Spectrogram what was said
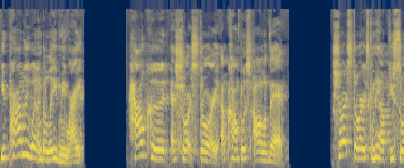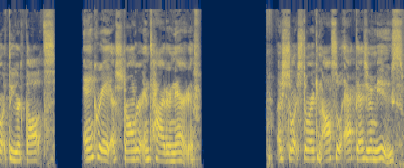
You probably wouldn't believe me, right? How could a short story accomplish all of that? Short stories can help you sort through your thoughts and create a stronger and tighter narrative. A short story can also act as your muse.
